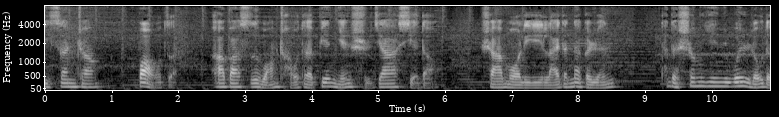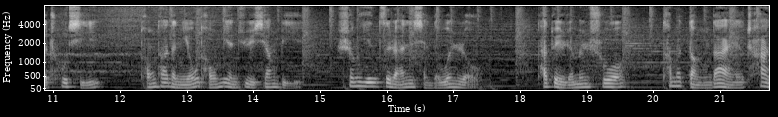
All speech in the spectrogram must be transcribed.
第三章，豹子。阿巴斯王朝的编年史家写道：“沙漠里来的那个人，他的声音温柔的出奇，同他的牛头面具相比，声音自然显得温柔。他对人们说，他们等待忏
